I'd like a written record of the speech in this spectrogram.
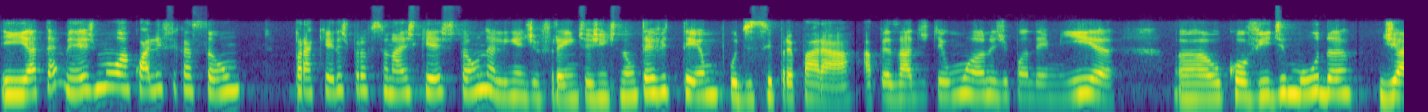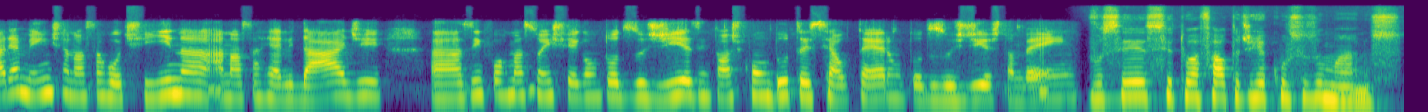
e até mesmo a qualificação para aqueles profissionais que estão na linha de frente. A gente não teve tempo de se preparar, apesar de ter um ano de pandemia. Uh, o Covid muda diariamente a nossa rotina, a nossa realidade. Uh, as informações chegam todos os dias, então as condutas se alteram todos os dias também. Você citou a falta de recursos humanos.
